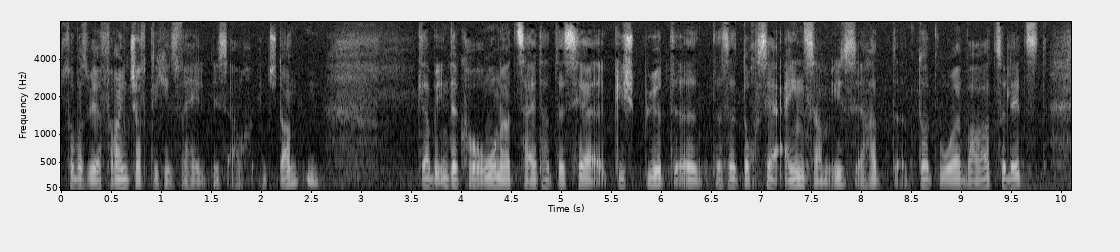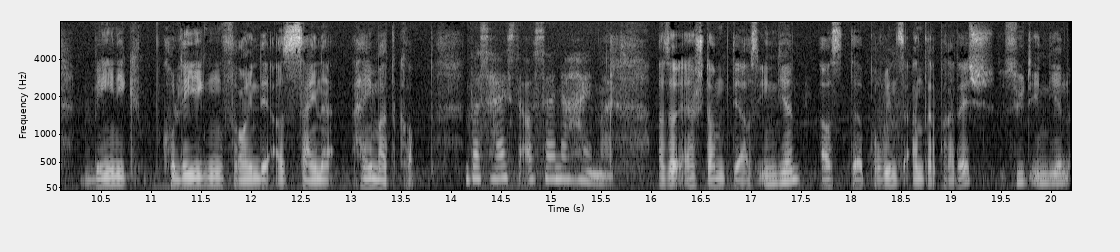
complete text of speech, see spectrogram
sowas wie ein freundschaftliches Verhältnis auch entstanden glaube, in der Corona-Zeit hat er sehr gespürt, äh, dass er doch sehr einsam ist. Er hat dort, wo er war zuletzt, wenig Kollegen, Freunde aus seiner Heimat gehabt. Was heißt aus seiner Heimat? Also er stammt ja aus Indien, aus der Provinz Andhra Pradesh, Südindien.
